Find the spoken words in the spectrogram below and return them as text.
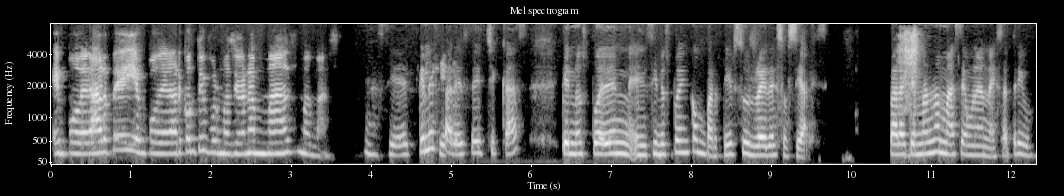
empoderarte y empoderar con tu información a más mamás. Así es. ¿Qué les parece, chicas, que nos pueden, eh, si nos pueden compartir sus redes sociales para que más mamás se unan a esa tribu?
